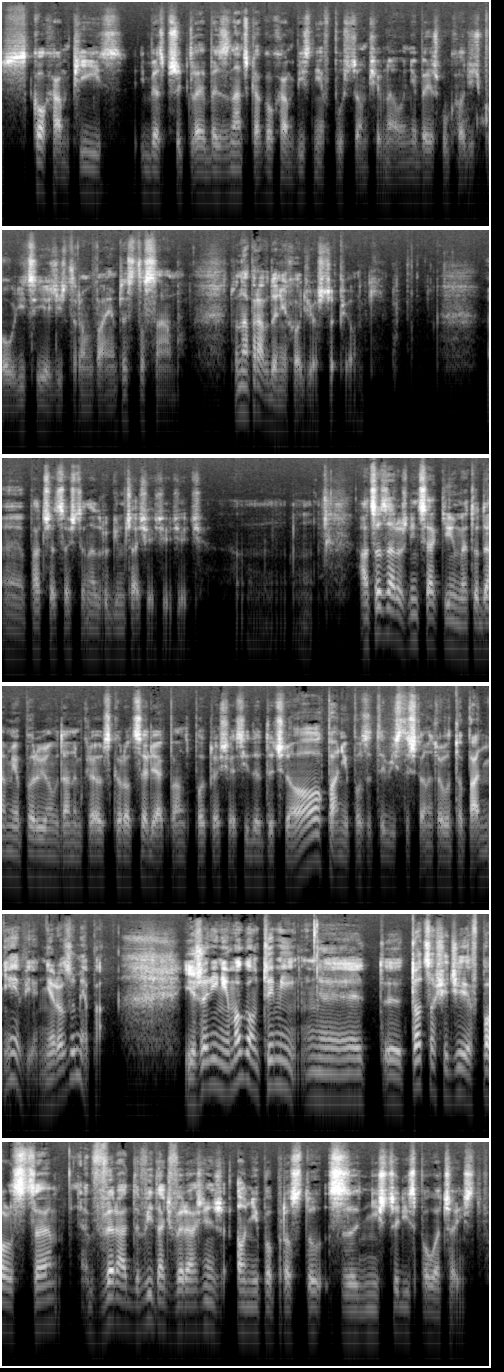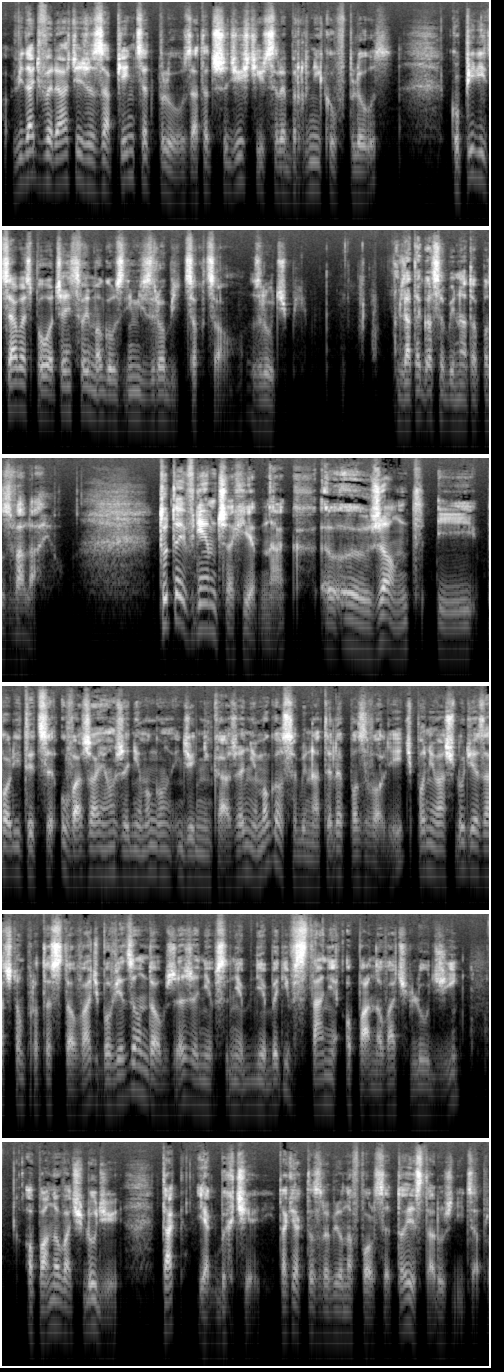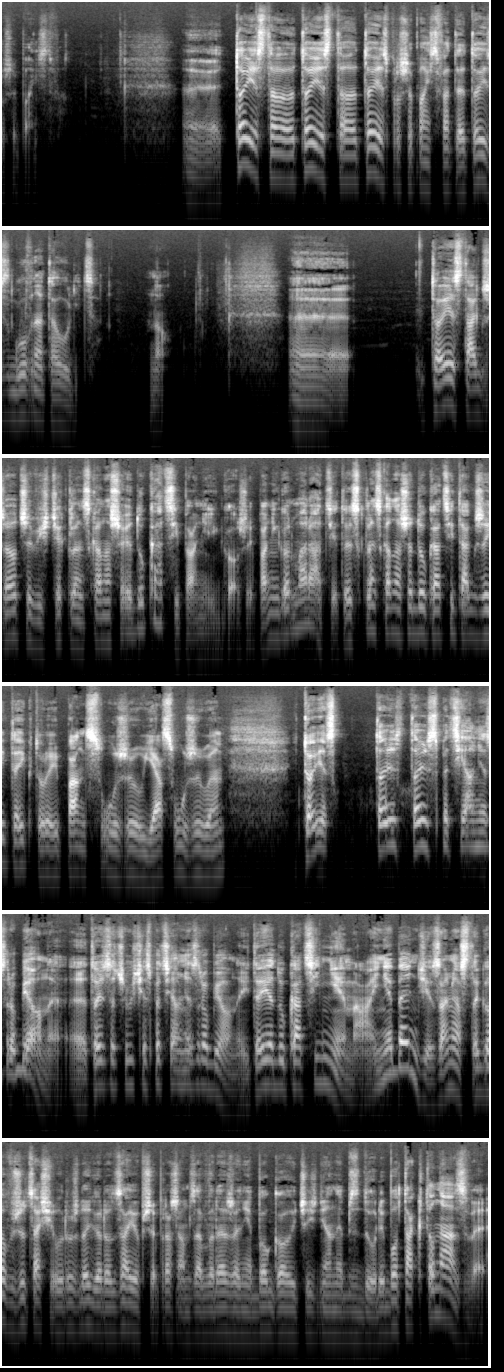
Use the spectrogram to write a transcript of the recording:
z kocham PiS i bez przykle, bez znaczka kocham PiS nie wpuszczą cię na nie będziesz mógł chodzić po ulicy, jeździć tramwajem. To jest to samo. To naprawdę nie chodzi o szczepionki. E, patrzę coś, co na drugim czasie się dzieje. A co za różnica, jakimi metodami operują w danym kraju, skoro cel, jak pan podkreśla, jest identyczny? O, panie pozytywistyczna to pan nie wie, nie rozumie pan. Jeżeli nie mogą tymi, to co się dzieje w Polsce, widać wyraźnie, że oni po prostu zniszczyli społeczeństwo. Widać wyraźnie, że za 500 plus, za te 30 srebrników plus, kupili całe społeczeństwo i mogą z nimi zrobić co chcą, z ludźmi. Dlatego sobie na to pozwalają. Tutaj w Niemczech jednak e, rząd i politycy uważają, że nie mogą, dziennikarze nie mogą sobie na tyle pozwolić, ponieważ ludzie zaczną protestować, bo wiedzą dobrze, że nie, nie, nie byli w stanie opanować ludzi, opanować ludzi tak, jakby chcieli, tak jak to zrobiono w Polsce. To jest ta różnica, proszę Państwa. E, to jest, to, jest, to jest proszę Państwa, to jest główna ta ulica. No. To jest także oczywiście klęska naszej edukacji, Panie Igorze. Pani Igor ma rację. To jest klęska naszej edukacji także i tej, której Pan służył, ja służyłem. To jest to jest, to jest specjalnie zrobione. E, to jest oczywiście specjalnie zrobione i tej edukacji nie ma i nie będzie. Zamiast tego wrzuca się różnego rodzaju, przepraszam za wyrażenie, bogoojczyźniane bzdury, bo tak to nazwę.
